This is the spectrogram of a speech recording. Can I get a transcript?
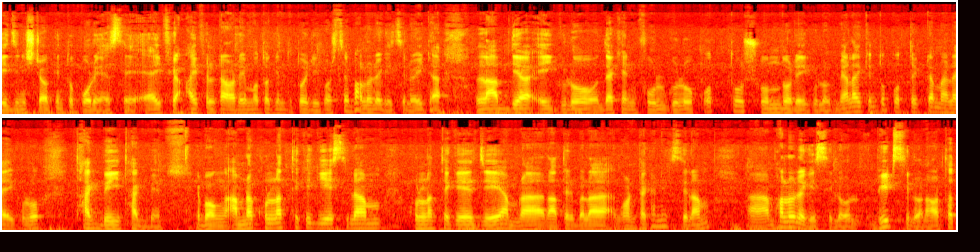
এই জিনিসটাও কিন্তু পড়ে আছে। আইফেল টাওয়ারের মতো কিন্তু তৈরি করছে, ভালো লেগেছিল এইটা। লাভ দেওয়া এইগুলো, দেখেন ফুলগুলো কত সুন্দর এইগুলো। মেলায় কিন্তু প্রত্যেকটা মেলায় এগুলো থাকবেই থাকবে। এবং আমরা খুলনার থেকে গিয়েছিলাম খুলনা থেকে যে আমরা রাতের বেলা ঘন্টাখানিক ছিলাম। ভালো লেগেছিল, ভিড় ছিল না। অর্থাৎ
